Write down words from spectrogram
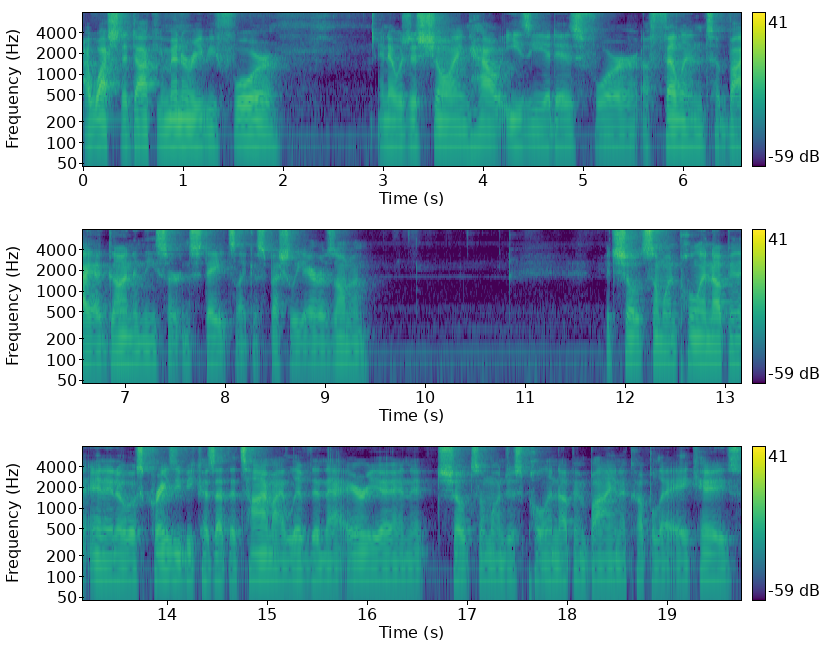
I watched a documentary before and it was just showing how easy it is for a felon to buy a gun in these certain states, like especially Arizona. It showed someone pulling up, and, and it was crazy because at the time I lived in that area, and it showed someone just pulling up and buying a couple of AKs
